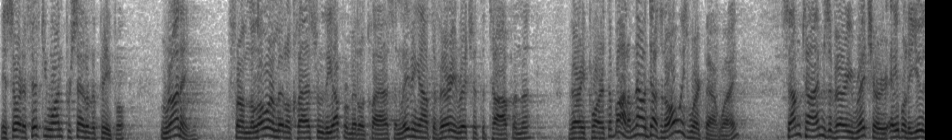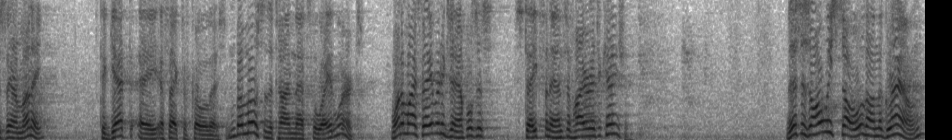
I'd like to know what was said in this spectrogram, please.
is sort of 51% of the people running from the lower middle class through the upper middle class and leaving out the very rich at the top and the very poor at the bottom. Now, it doesn't always work that way. Sometimes the very rich are able to use their money to get a effective coalition, but most of the time that's the way it works. One of my favorite examples is state finance of higher education. This is always sold on the ground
